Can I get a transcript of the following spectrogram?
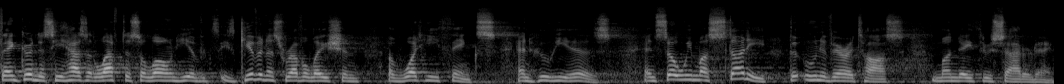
Thank goodness he hasn't left us alone. He have, he's given us revelation of what he thinks and who he is. And so we must study the Una Veritas Monday through Saturday.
